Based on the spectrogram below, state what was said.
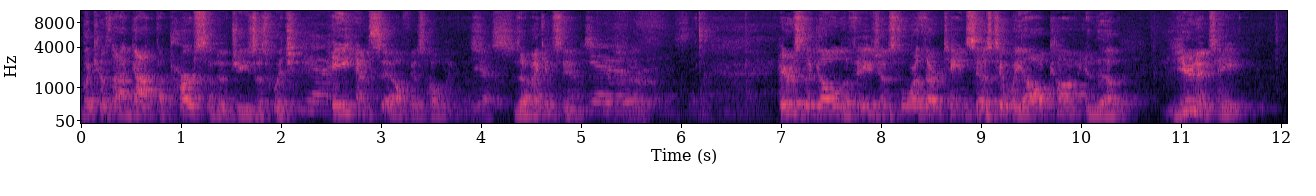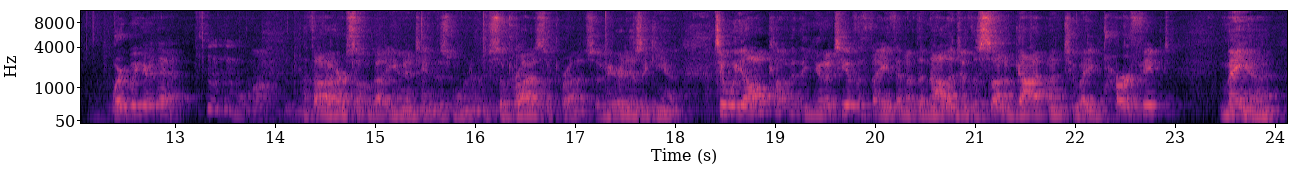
Because I got the person of Jesus, which Yeah. he himself is holiness. Yes. Is that making sense? Yes. Here's the goal. Ephesians 4.13 says, till we all come in the unity. Where did we hear that? I thought I heard something about unity this morning. Surprise, surprise. So here it is again. Till we all come in the unity of the faith and of the knowledge of the Son of God unto a perfect man,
